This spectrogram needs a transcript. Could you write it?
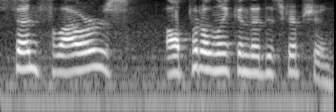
send flowers, I'll put a link in the description.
